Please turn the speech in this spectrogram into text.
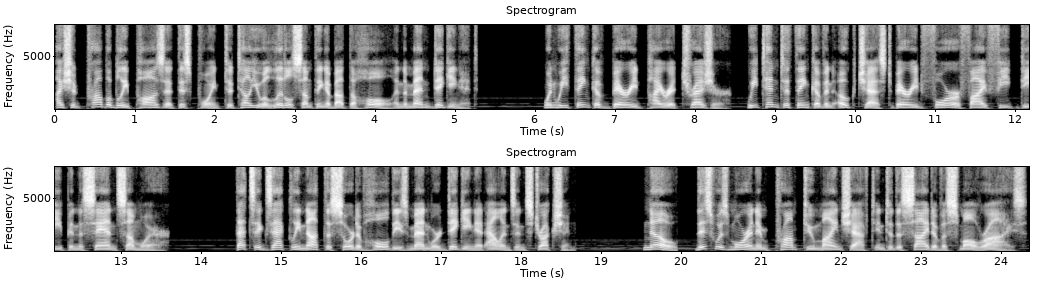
I should probably pause at this point to tell you a little something about the hole and the men digging it. When we think of buried pirate treasure, we tend to think of an oak chest buried four or five feet deep in the sand somewhere. That's exactly not the sort of hole these men were digging at Alan's instruction. No, this was more an impromptu mineshaft into the side of a small rise.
